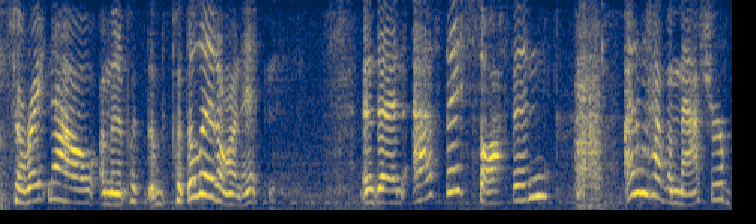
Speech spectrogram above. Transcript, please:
So right now, I'm going to put the, put the lid on it. And then as they soften, I don't have a masher,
